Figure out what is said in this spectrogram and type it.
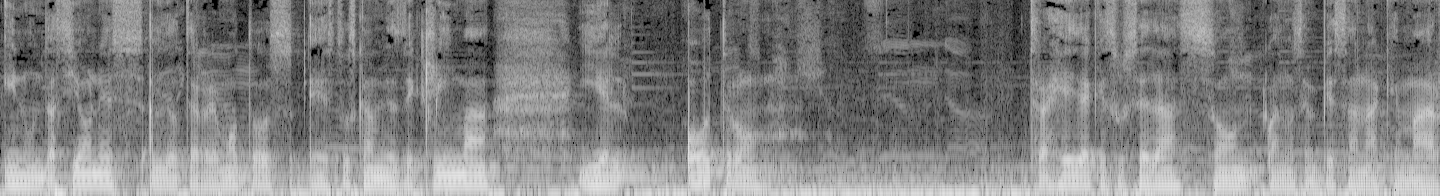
inundaciones, ha habido terremotos, estos cambios de clima y el otro tragedia que suceda son cuando se empiezan a quemar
